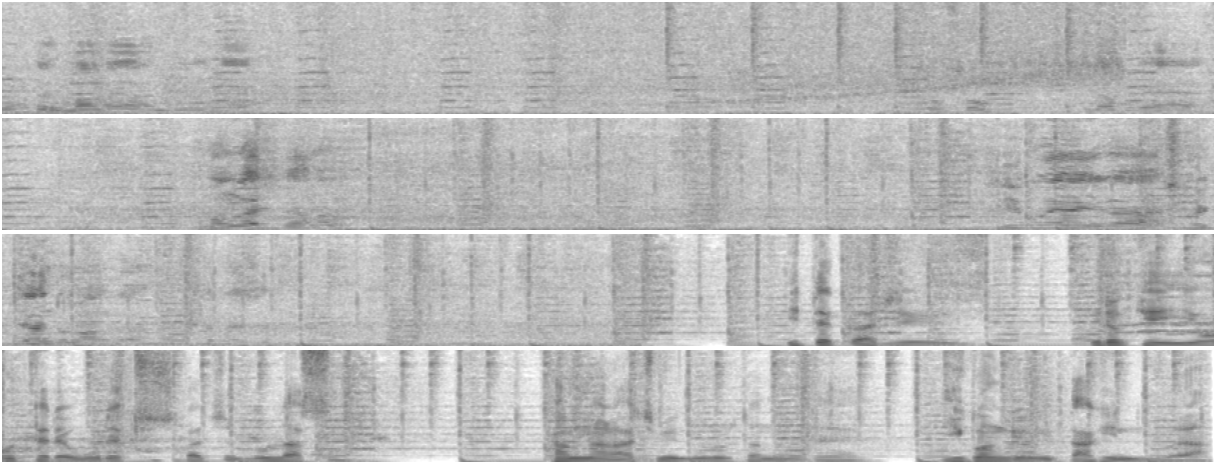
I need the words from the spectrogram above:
이 호텔 마음에 안 드는 나쁘네 도망가지도 않아. 길고양이가 절대 안 도망가 호텔에서. 이때까지 이렇게 이 호텔에 오래 투숙할 줄 몰랐어 다음날 아침에 눈을 떴는데 이 광경이 딱 있는 거야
